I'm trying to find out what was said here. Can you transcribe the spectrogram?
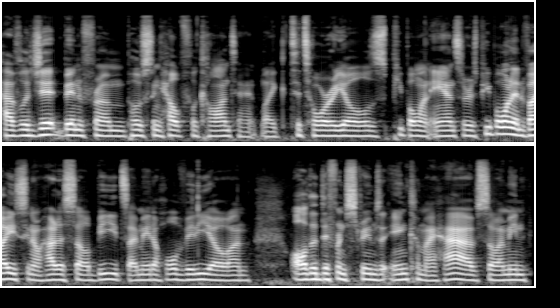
have legit been from posting helpful content like tutorials. People want answers. People want advice. You know, how to sell beats. I made a whole video on all the different streams of income I have. So I mean,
